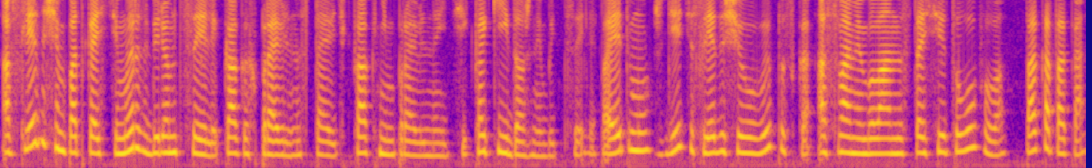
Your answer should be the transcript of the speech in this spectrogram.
А в следующем подкасте мы разберем цели, как их правильно ставить, как к ним правильно идти, какие должны быть цели. Поэтому ждите следующего выпуска. А с вами была Анастасия Тулупова. Пока-пока.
